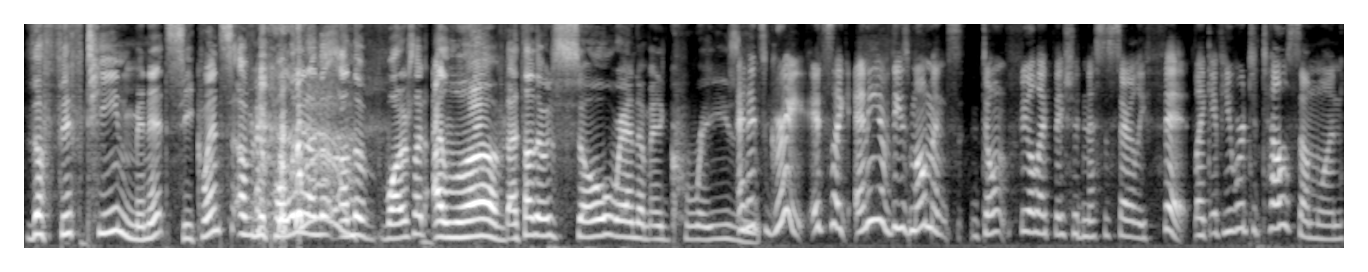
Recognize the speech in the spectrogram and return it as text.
The 15 minute sequence of Napoleon on the on the water slide, I loved. I thought that was so random and crazy. And it's great. It's like any of these moments don't feel like they should necessarily fit. Like if you were to tell someone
